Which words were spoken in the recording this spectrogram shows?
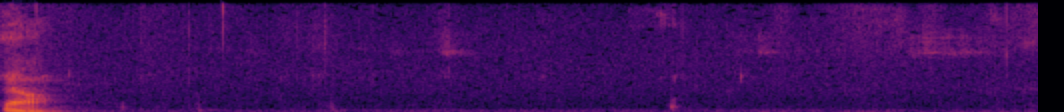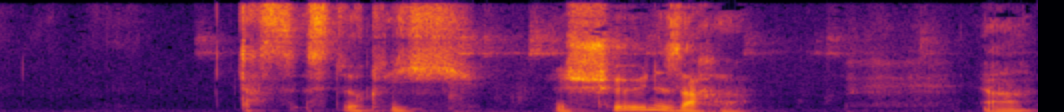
Ja. Das ist wirklich eine schöne Sache. Ja,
